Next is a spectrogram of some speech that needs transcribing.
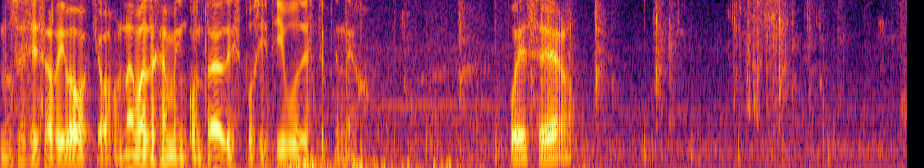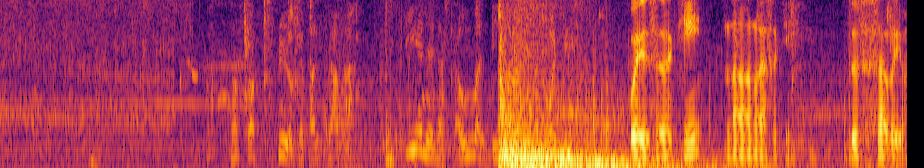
No sé si es arriba o aquí abajo. Nada más déjame encontrar el dispositivo de este pendejo. Puede ser. Lo que faltaba. Tienen hasta un maldito. Puede ser aquí. No, no es aquí. Entonces es arriba.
